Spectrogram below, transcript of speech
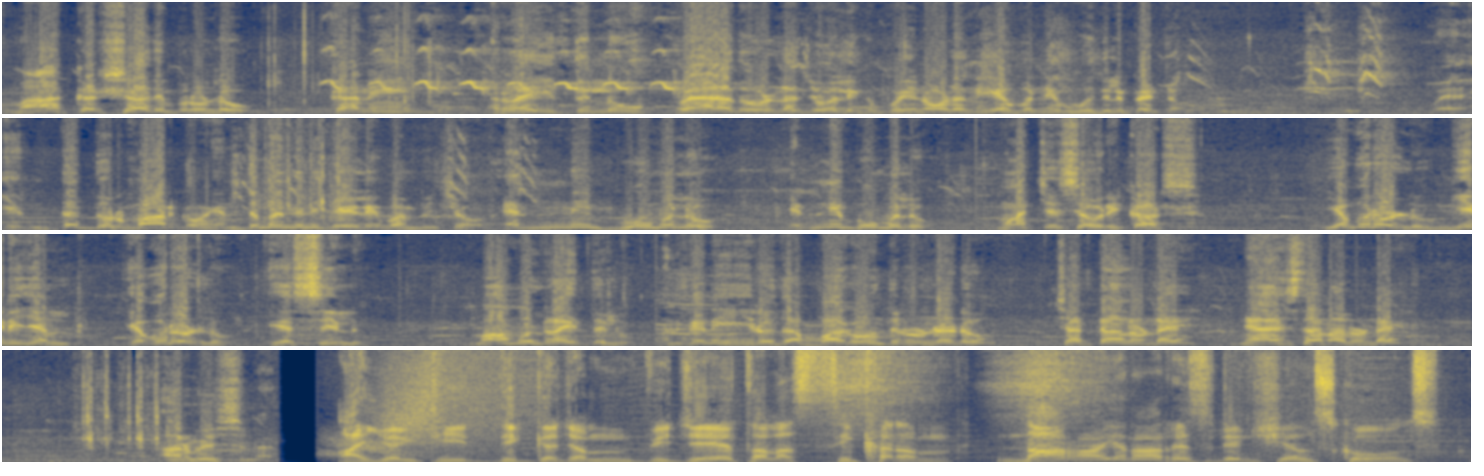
మా కర్షాదింపులు ఉండవు. కానీ రైతులు పేదోళ్ళ జోలికి పోయిన వాళ్ళని ఎవరిని వదిలిపెట్టం ఎంత దుర్మార్గం ఎంతమందిని జైలుకి పంపించావు? ఎన్ని భూములు ఎన్ని భూములు మార్చేసావు రికార్డ్స్ ఎవరోళ్ళు? గిరిజనులు. ఎవరోళ్ళు? ఎస్సీలు మామూలు రైతులు. అందుకని ఈరోజు ఆ భగవంతుడు ఉన్నాడు చట్టాలు ఉన్నాయి న్యాయస్థానాలు ఉన్నాయి అనుభవిస్తున్నారు. ఐఐటి దిగ్గజం విజేతల శిఖరం నారాయణ రెసిడెన్షియల్ స్కూల్స్.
